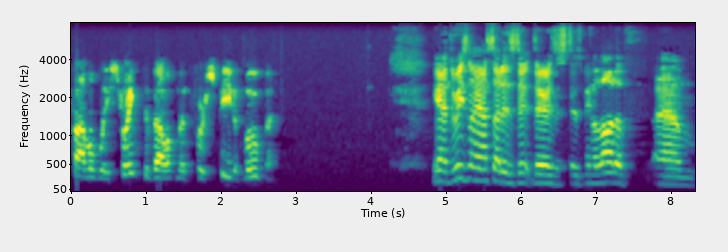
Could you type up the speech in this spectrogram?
probably strength development for speed of movement. Yeah, the reason I asked that is that there's there's been a lot of um,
